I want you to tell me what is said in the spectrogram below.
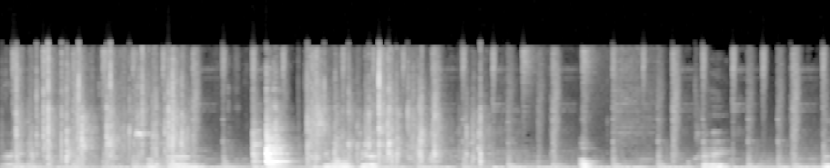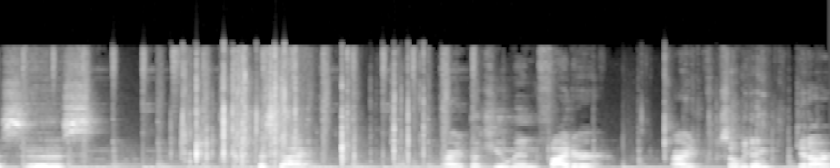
All right, let's open, let's see what we get. Oh, okay. This is this guy. All right, the human fighter. All right, so we didn't get our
